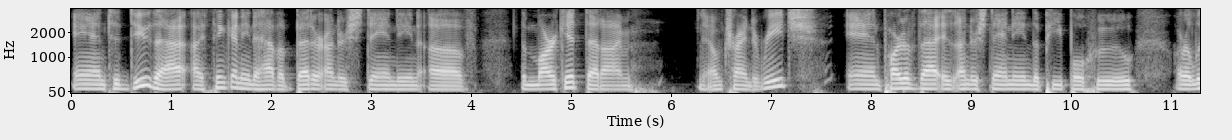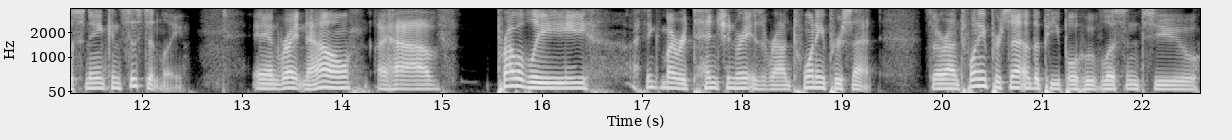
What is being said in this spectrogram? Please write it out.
And to do that, I think I need to have a better understanding of the market that I'm, you know, I'm trying to reach. And part of that is understanding the people who are listening consistently. And right now, I have probably, I think my retention rate is around 20%. So, around 20% of the people who've listened to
